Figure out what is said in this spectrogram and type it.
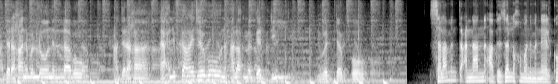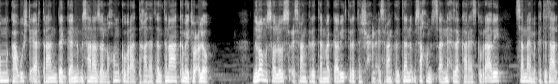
ሓደረኻ ንበሎ ንላቦ ሓደረኻ ኣሕሊፍካ ኸይትህቦ ንሓላፍ መገዲ ንወደቦ ሰላምን ጥዕናን ኣብ ዘለኹሞ ንምነየልኩም ካብ ውሽጢ ኤርትራን ደገን ምሳና ዘለኹም ክቡራት ተኸታተልትና ከመይ ትውዕሉ ንሎሚ ሰሉስ 22 መጋቢት 222 ምሳኹም ዝጸንሕ ዘካርያስ ክብሪ ኣቤ ሰናይ ምክትታል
